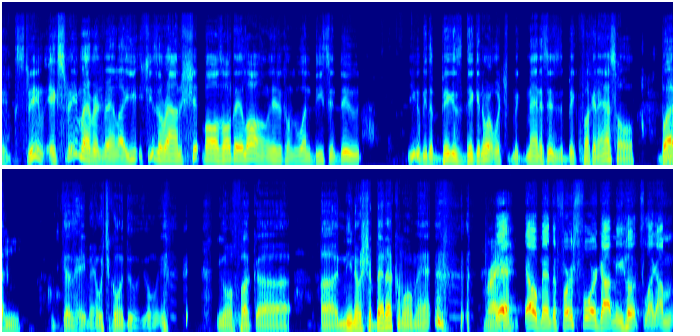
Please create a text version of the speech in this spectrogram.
extreme, extreme leverage, man. Like you, she's around shit balls all day long. Here comes one decent dude. You could be the biggest dick in the world, which McManus is, a big fucking asshole. But Mhm. because hey man, what you gonna do? You gonna you gonna fuck uh uh Nino Schibetta? Come on, man. right. Yeah. Oh man, the first four got me hooked. Like I'm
